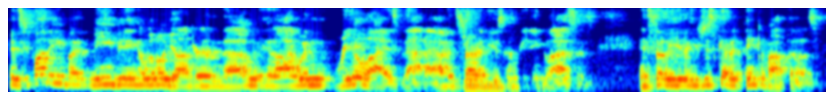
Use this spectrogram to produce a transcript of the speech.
it's funny, but me being a little younger than them, you know, I wouldn't realize that. I haven't started mm-hmm. using reading glasses, and so you know, you just got to think about those.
